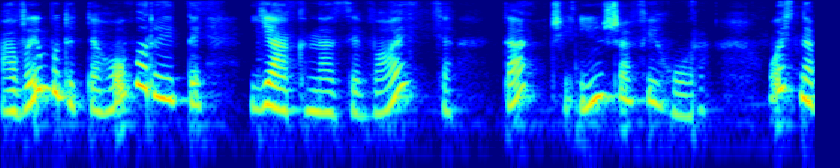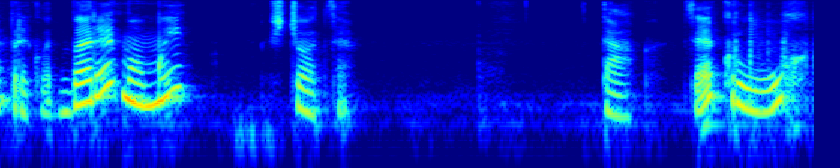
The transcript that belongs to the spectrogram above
а ви будете говорити, як називається та чи інша фігура. Ось, наприклад, беремо ми, що це? Так, це круг.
